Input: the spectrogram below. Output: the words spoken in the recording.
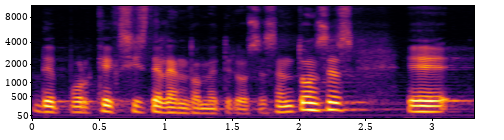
de por qué existe la endometriosis. Entonces, eh,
